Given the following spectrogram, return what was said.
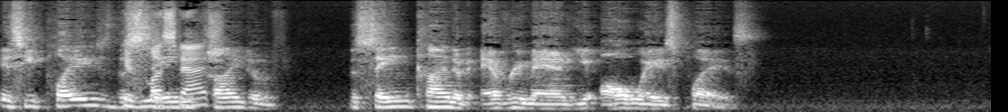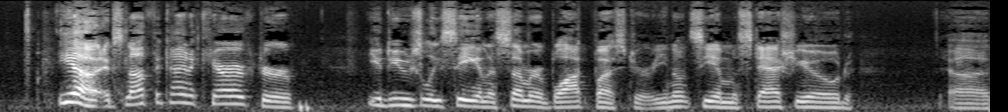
is he plays the His same mustache? kind of the same kind of everyman he always plays. Yeah, it's not the kind of character you'd usually see in a summer blockbuster. You don't see a mustachioed uh,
